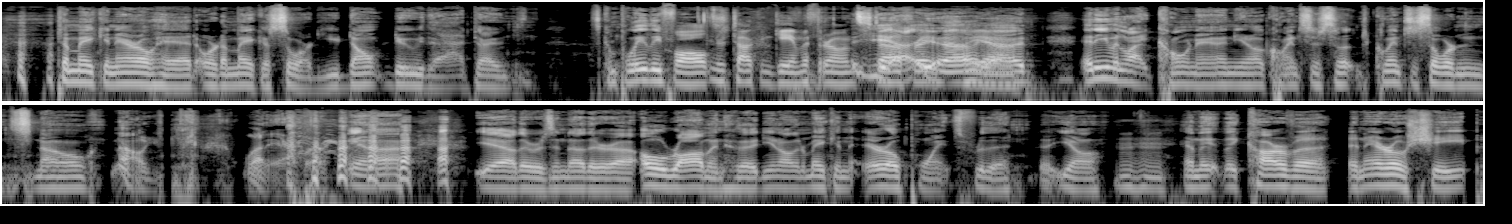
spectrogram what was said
to make an arrowhead or to make a sword. You don't do that. Uh, It's completely false. You're talking Game of Thrones stuff right now. Yeah. And even like Conan, you know, quench sword in snow. No, whatever. you know, yeah. There was another. Uh, oh, Robin Hood. You know, they're making the arrow points for the. You know, hmm and they, they carve a an arrow shape,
